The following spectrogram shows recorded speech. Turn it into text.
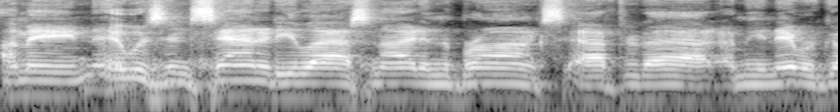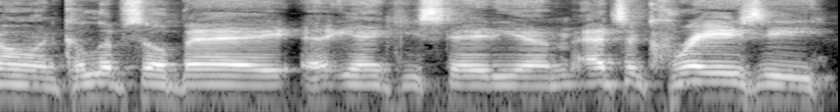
I mean, it was insanity last night in the Bronx after that. I mean, they were going Calypso Bay at Yankee Stadium. That's a crazy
